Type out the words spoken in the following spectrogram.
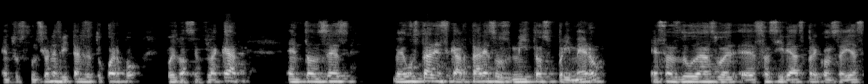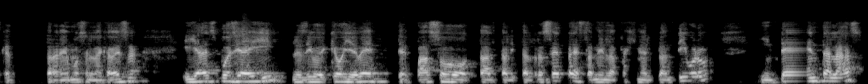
en tus funciones vitales de tu cuerpo, pues vas a enflacar. Entonces, me gusta descartar esos mitos primero, esas dudas o esas ideas preconcebidas que traemos en la cabeza. Y ya después de ahí les digo de que, oye, ve, te paso tal, tal y tal receta, están en la página del plantívoro, inténtalas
